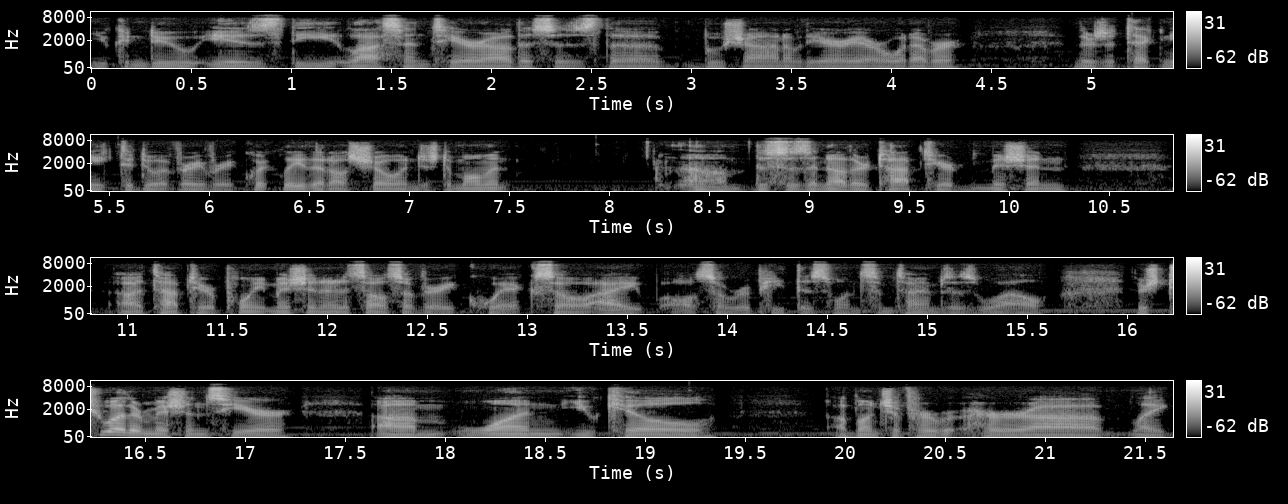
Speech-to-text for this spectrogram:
you can do is the La Santera. This is the Bouchon of the area or whatever. There's a technique to do it very, very quickly that I'll show in just a moment. Um, this is another top tier mission, uh, top tier point mission, and it's also very quick. So I also repeat this one sometimes as well. There's two other missions here. Um, one, you kill a bunch of her her uh, like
